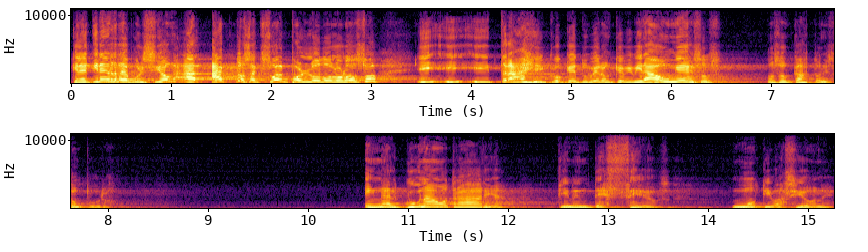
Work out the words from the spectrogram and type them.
que le tienen repulsión al acto sexual por lo doloroso y, y trágico que tuvieron que vivir. Aún esos no son castos ni son puros. En alguna otra área tienen deseos, motivaciones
